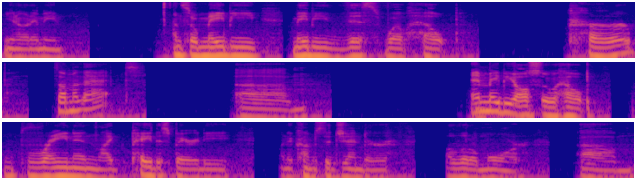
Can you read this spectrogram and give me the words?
You know what I mean? And so maybe maybe this will help curb some of that. Um and maybe also help rein in like pay disparity when it comes to gender a little more. Um,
